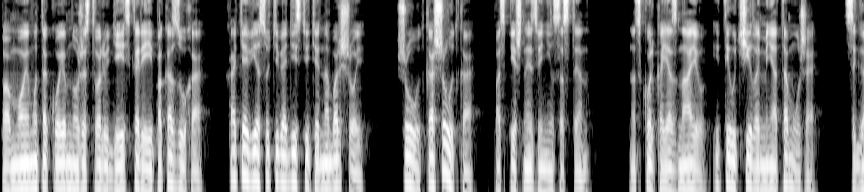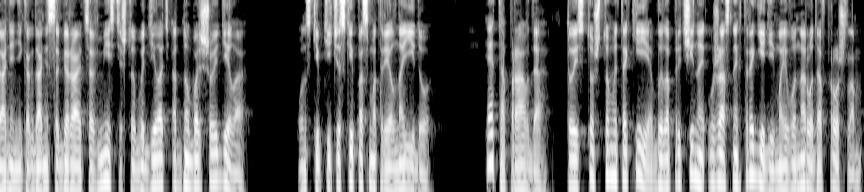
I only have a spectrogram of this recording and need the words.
По-моему, такое множество людей скорее показуха. Хотя вес у тебя действительно большой. Шутка, шутка, поспешно извинился Стэн. Насколько я знаю, и ты учила меня тому же. Цыгане никогда не собираются вместе, чтобы делать одно большое дело. Он скептически посмотрел на Иду. «Это правда. То есть то, что мы такие, было причиной ужасных трагедий моего народа в прошлом,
